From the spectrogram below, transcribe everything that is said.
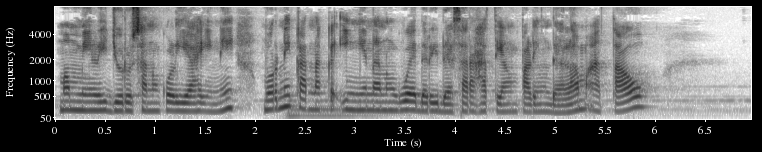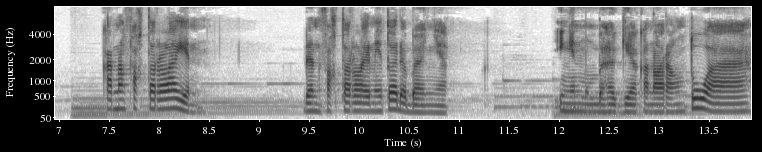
memilih jurusan kuliah ini murni karena keinginan gue dari dasar hati yang paling dalam atau karena faktor lain. Dan faktor lain itu ada banyak. Ingin membahagiakan orang tua,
